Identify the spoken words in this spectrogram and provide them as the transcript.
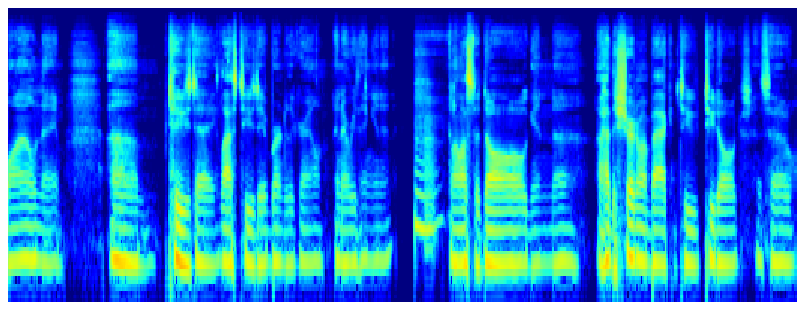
my own name, um, Tuesday, last Tuesday, it burned to the ground and everything in it Mm. and I lost a dog, and uh, I had the shirt on my back and two two dogs. And so,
